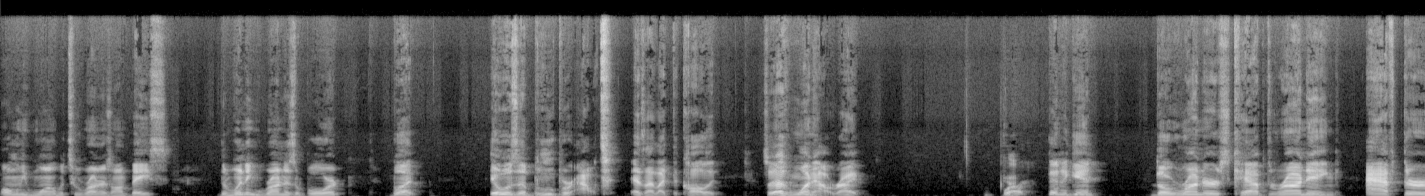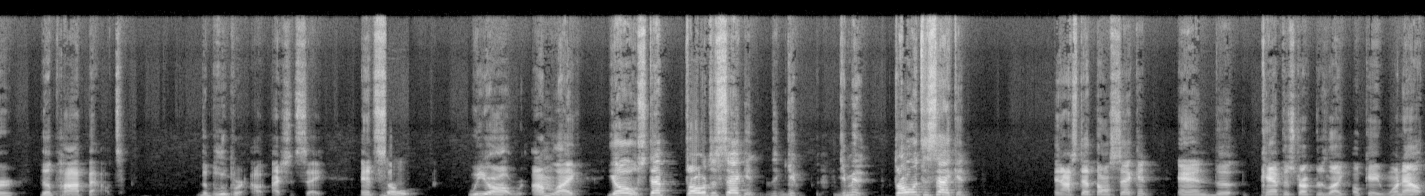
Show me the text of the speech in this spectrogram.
only one with two runners on base. The winning run is aboard, but it was a blooper out, as I like to call it. So that's one out, right? But then again, the runners kept running after the pop out, the blooper out, I should say. And so Mhm. we are. I'm like, yo, step, throw it to second. Give, give me, throw it to second. And I stepped on second, and the camp instructor's like, okay, one out.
